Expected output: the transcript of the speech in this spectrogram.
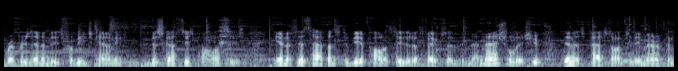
representatives from each county discuss these policies. And if this happens to be a policy that affects a, a, national issue, then it's passed on to the American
